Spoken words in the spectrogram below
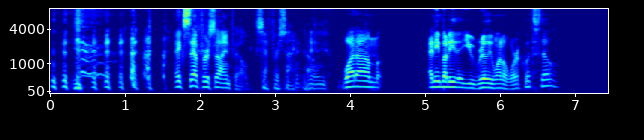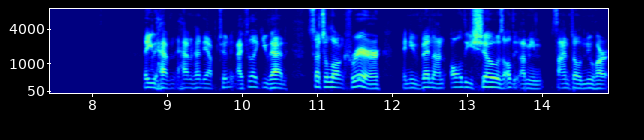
except for Seinfeld. Except for Seinfeld. And What um, anybody that you really want to work with still? That you haven't haven't had the opportunity. I feel like you've had such a long career, and you've been on all these shows. All the, I mean, Seinfeld, Newhart.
